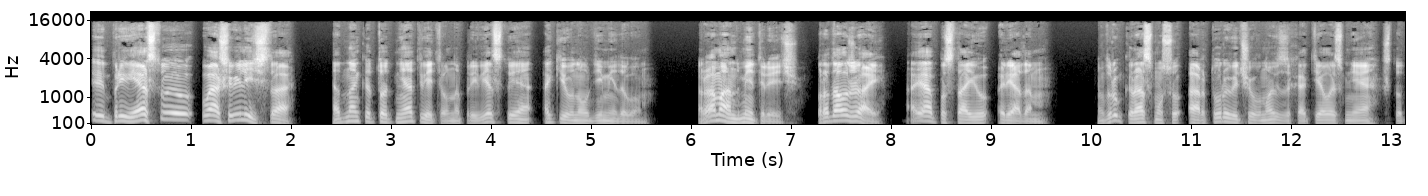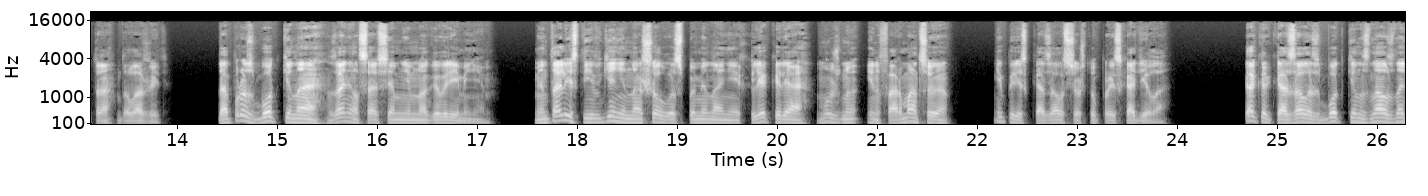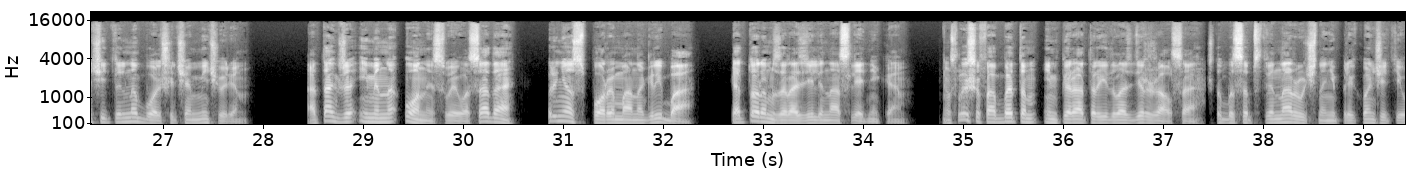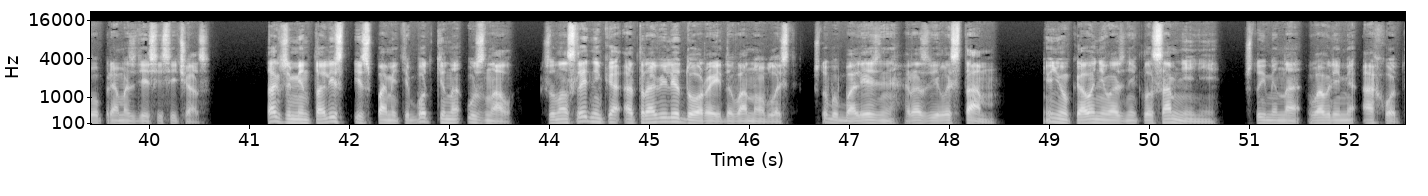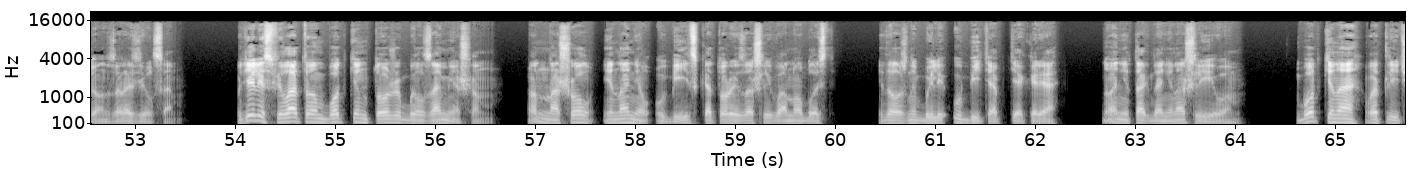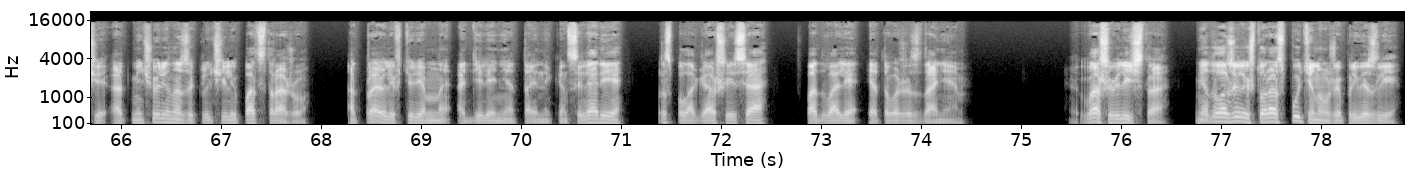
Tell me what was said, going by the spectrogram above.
«Э, «Приветствую, Ваше Величество!» Однако тот не ответил на приветствие, а кивнул Демидову. «Роман Дмитриевич, продолжай, а я постою рядом». Вдруг Расмусу Артуровичу вновь захотелось мне что-то доложить. Допрос Боткина занял совсем немного времени. Менталист Евгений нашел в воспоминаниях лекаря нужную информацию и пересказал все, что происходило. Как оказалось, Боткин знал значительно больше, чем Мичурин. А также именно он из своего сада принес споры мана-гриба, которым заразили наследника. Услышав об этом, император едва сдержался, чтобы собственноручно не прикончить его прямо здесь и сейчас. Также менталист из памяти Боткина узнал, что наследника отравили до рейда в Анобласть, чтобы болезнь развилась там, и ни у кого не возникло сомнений, что именно во время охоты он заразился. В деле с Филатовым Боткин тоже был замешан. Он нашел и нанял убийц, которые зашли в Анобласть и должны были убить аптекаря, но они тогда не нашли его. Боткина, в отличие от Мичурина, заключили под стражу, отправили в тюремное отделение тайной канцелярии, располагавшееся в подвале этого же здания. «Ваше Величество, мне доложили, что Распутина уже привезли.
